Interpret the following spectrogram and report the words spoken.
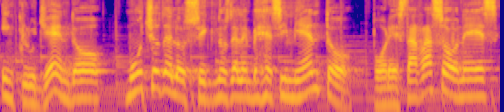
incluyendo muchos de los signos del envejecimiento. Por estas razones,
